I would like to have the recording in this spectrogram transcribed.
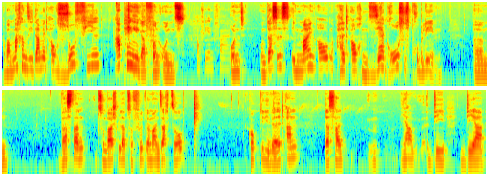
aber machen sie damit auch so viel abhängiger von uns. Auf jeden Fall. Und, und das ist in meinen Augen halt auch ein sehr großes Problem. Ähm, was dann zum Beispiel dazu führt, wenn man sagt, so, guck dir die Welt an, dass halt ja, die, der,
